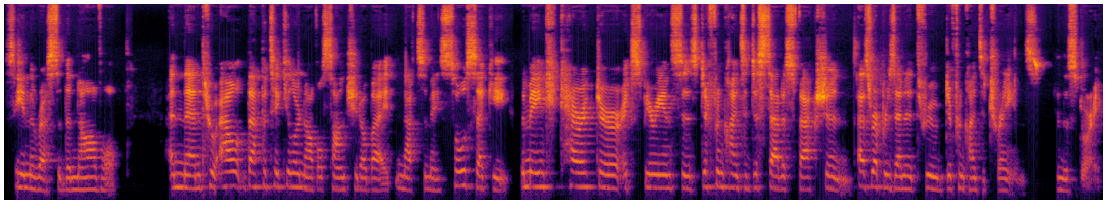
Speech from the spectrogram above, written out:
see in the rest of the novel. And then throughout that particular novel, Sanshiro by Natsume Soseki, the main character experiences different kinds of dissatisfaction as represented through different kinds of trains in the story.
